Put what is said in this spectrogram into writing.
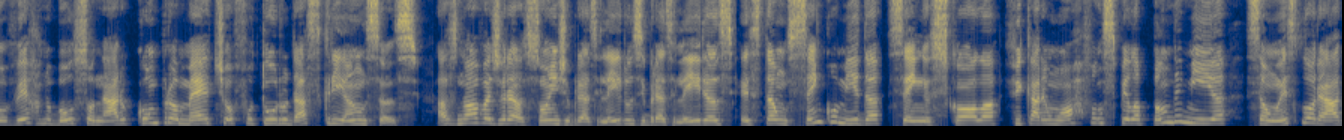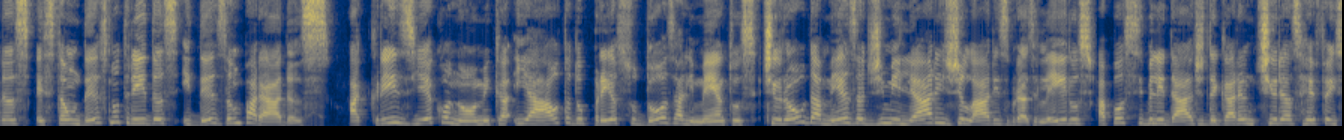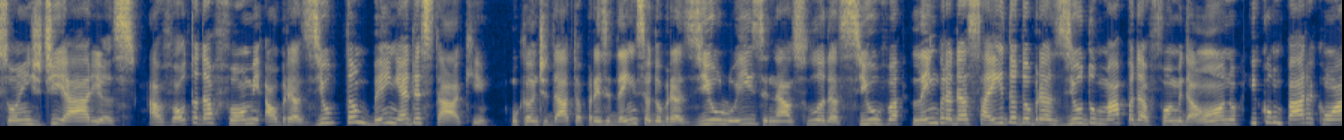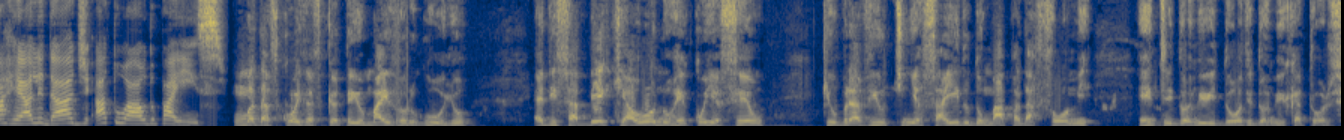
Governo Bolsonaro compromete o futuro das crianças. As novas gerações de brasileiros e brasileiras estão sem comida, sem escola, ficaram órfãos pela pandemia, são exploradas, estão desnutridas e desamparadas. A crise econômica e a alta do preço dos alimentos tirou da mesa de milhares de lares brasileiros a possibilidade de garantir as refeições diárias. A volta da fome ao Brasil também é destaque. O candidato à presidência do Brasil, Luiz Inácio Lula da Silva, lembra da saída do Brasil do mapa da fome da ONU e compara com a realidade atual do país. Uma das coisas que eu tenho mais orgulho é de saber que a ONU reconheceu que o Brasil tinha saído do mapa da fome entre 2012 e 2014.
